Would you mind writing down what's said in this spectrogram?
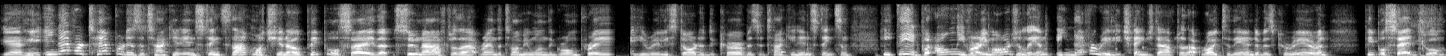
Yeah, he, he never tempered his attacking instincts that much, you know. People say that soon after that, around the time he won the Grand Prix, he really started to curb his attacking instincts. And he did, but only very marginally. And he never really changed after that, right to the end of his career. And people said to him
